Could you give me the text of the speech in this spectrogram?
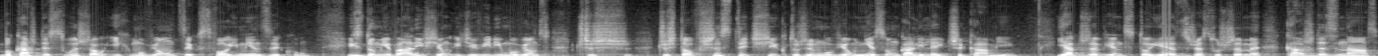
bo każdy słyszał ich mówiących w swoim języku. I zdumiewali się i dziwili, mówiąc, czyż, czyż to wszyscy ci, którzy mówią, nie są Galilejczykami? Jakże więc to jest, że słyszymy każdy z nas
